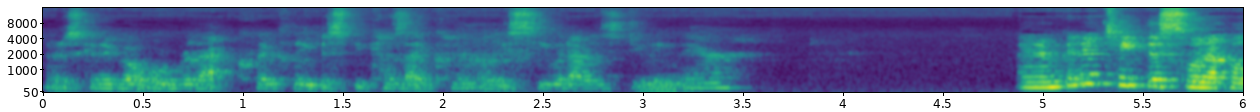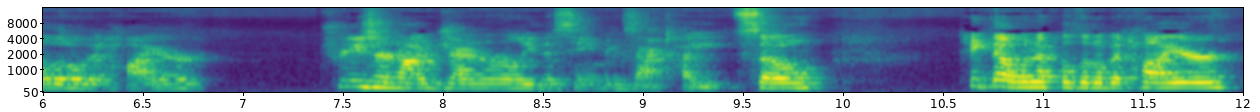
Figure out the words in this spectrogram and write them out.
I'm just to go over that quickly just because I couldn't really see what I was doing there. And I'm to take this one up a little bit higher trees are not generally the same exact height. So take that one up a little bit higher.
